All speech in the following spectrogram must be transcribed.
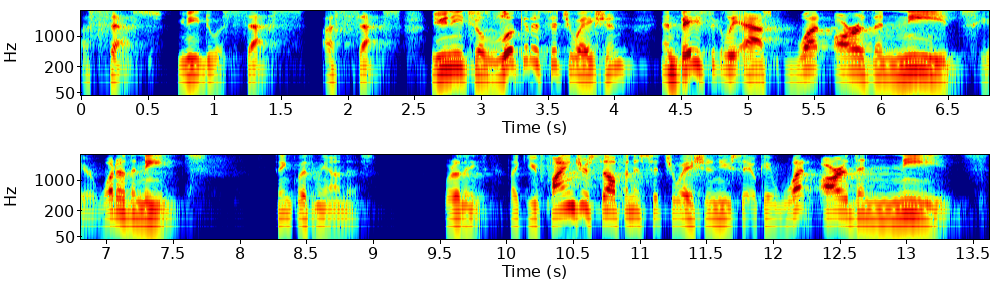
assess. You need to assess, assess. You need to look at a situation and basically ask, what are the needs here? What are the needs? Think with me on this. What are the needs? Like you find yourself in a situation and you say, okay, what are the needs?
